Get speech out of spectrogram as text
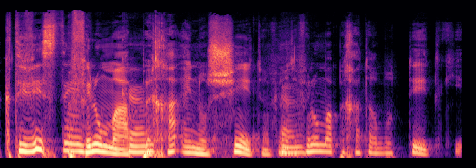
אקטיביסטי. אפילו מהפכה אנושית, כן. אפילו מהפכה תרבותית. כי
